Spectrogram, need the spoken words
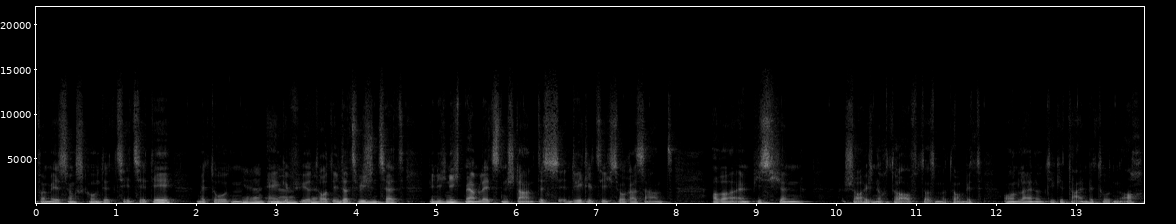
Vermessungskunde CCD-Methoden ja, genau, eingeführt ja. hat. In der Zwischenzeit bin ich nicht mehr am letzten Stand. Das entwickelt sich so rasant. Aber ein bisschen schaue ich noch drauf, dass man da mit Online- und digitalen Methoden auch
